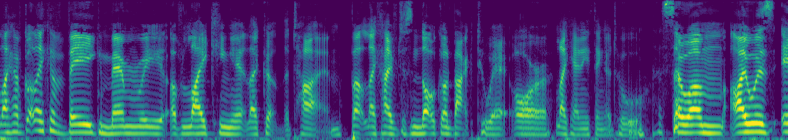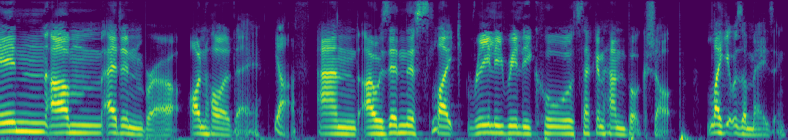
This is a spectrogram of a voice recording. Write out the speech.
like I've got like a vague memory of liking it like at the time, but like I've just not gone back to it or like anything at all. So um I was in um Edinburgh on holiday Yes. and I was in this like really really cool secondhand bookshop. Like it was amazing,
